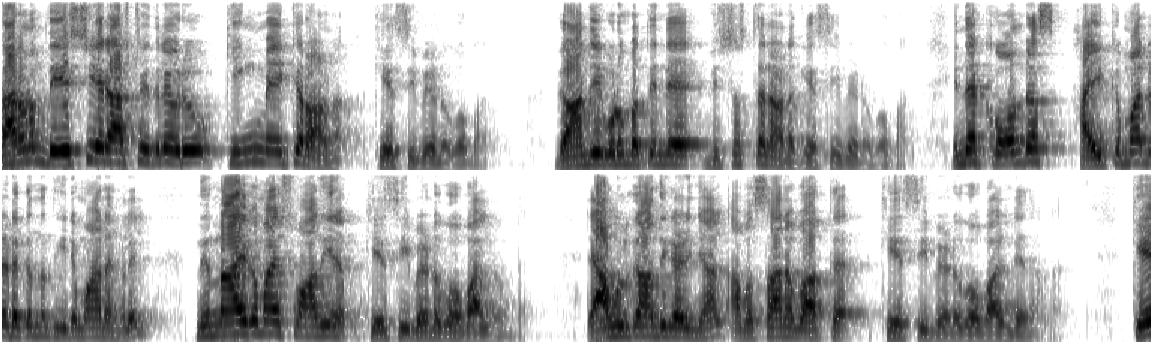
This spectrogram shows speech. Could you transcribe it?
കാരണം ദേശീയ രാഷ്ട്രീയത്തിലെ ഒരു കിങ് മേക്കറാണ് കെ സി വേണുഗോപാൽ. ഗാന്ധി കുടുംബത്തിന്റെ വിശ്വസ്തനാണ് കെ സി വേണുഗോപാൽ. ഇന്ന് കോൺഗ്രസ് ഹൈക്കമാൻഡ് എടുക്കുന്ന തീരുമാനങ്ങളിൽ നിർണായകമായ സ്വാധീനം കെ സി വേണുഗോപാലിനുണ്ട്. രാഹുൽ ഗാന്ധി കഴിഞ്ഞാൽ അവസാന വാക്ക് കെ സി വേണുഗോപാലിന്റെതാണ് കെ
